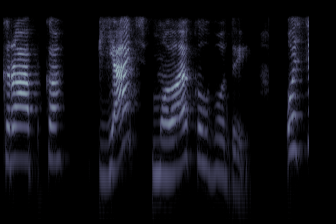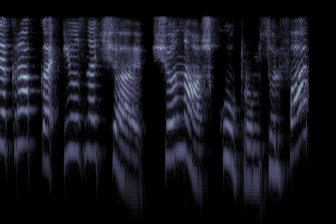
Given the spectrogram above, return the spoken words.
крапка, 5 молекул води. Ось ця крапка і означає, що наш купром-сульфат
